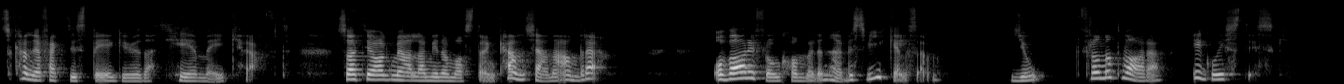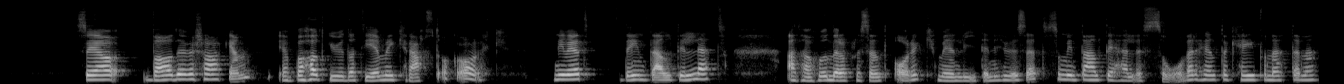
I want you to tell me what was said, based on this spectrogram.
så kan jag faktiskt be Gud att ge mig kraft så att jag med alla mina måsten kan tjäna andra. Och varifrån kommer den här besvikelsen? Jo, från att vara egoistisk. Så jag bad över saken. Jag bad Gud att ge mig kraft och ork. Ni vet, det är inte alltid lätt att ha 100% ork med en liten i huset som inte alltid heller sover helt okej okay på nätterna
